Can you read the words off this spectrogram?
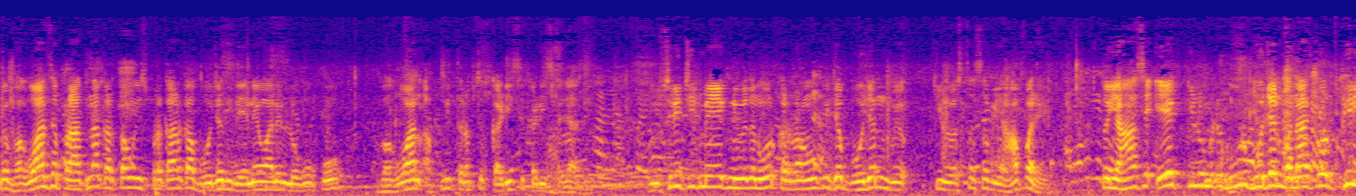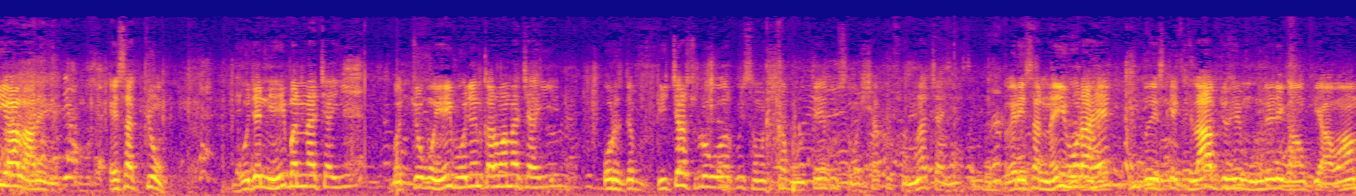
मैं भगवान से प्रार्थना करता हूँ, इस प्रकार का भोजन देने वाले लोगों को भगवान अपनी तरफ़ से कड़ी से कड़ी सजा दे। दूसरी चीज़ मैं एक निवेदन और कर रहा हूँ कि जब भोजन की व्यवस्था सब यहाँ पर है तो यहाँ से एक किलोमीटर दूर भोजन बना के और फिर यहाँ ला रहे हैं। ऐसा क्यों? भोजन यही बनना चाहिए बच्चों को यही भोजन करवाना चाहिए। और जब टीचर्स लोग अगर कोई समस्या बोलते हैं तो समस्या को सुनना चाहिए। अगर ऐसा नहीं हो रहा है तो इसके खिलाफ जो है मुंदेड़ी गाँव की आवाम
